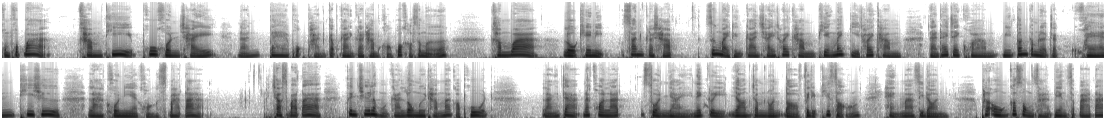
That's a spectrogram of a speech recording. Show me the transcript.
ผมพบว่าคำที่ผู้คนใช้นั้นแปลผกผันกับการกระทำของพวกเขาเสมอคำว่า laconic สั้นกระชับ ซึ่งหมายถึงการใช้ถ้อยคำเพียงไม่กี่ถ้อยคำแต่ได้ใจความมีต้นกำเนิดจากแคว้นที่ชื่อลาโคเนียของสปาร์ตาชาวสปาร์ตาขึ้นชื่อเรื่องของการลงมือทำมากกว่าพูด หลังจากนครรัฐส่วนใหญ่ในกรีกยอมจำนนต่อฟิลิปที่สองแห่งมาซิดอน พระองค์ก็ส่งสารไปยังสปาร์ตา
